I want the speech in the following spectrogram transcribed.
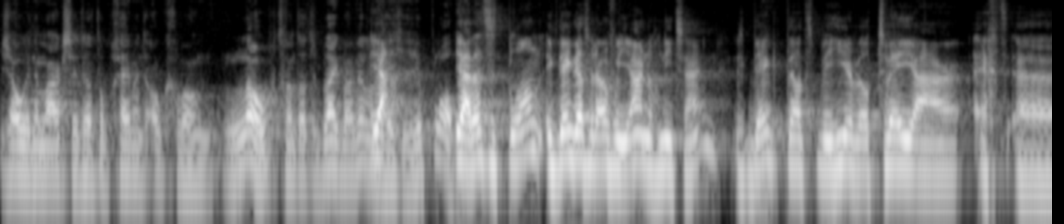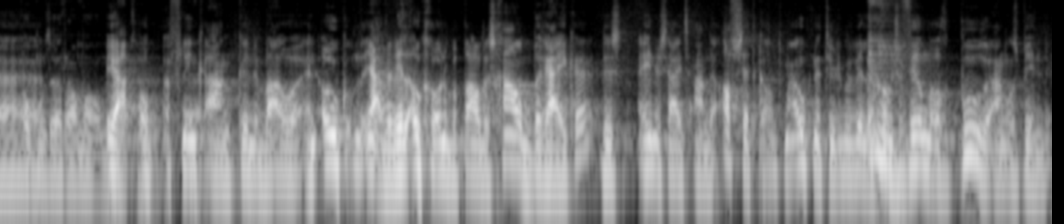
zo in de markt zet dat het op een gegeven moment ook gewoon loopt? Want dat is blijkbaar wel een Ja. beetje je plan. Ja, dat is het plan. Ik denk dat we daar over een jaar nog niet zijn. Dus ik denk dat we hier wel twee jaar echt eh, Op moeten rammen. Om ja, eh, op flink aan kunnen bouwen. En ook, om- ja, we willen ook gewoon een bepaalde schaal bereiken. Dus enerzijds aan de afzetkant, maar ook natuurlijk, we willen gewoon zoveel mogelijk boeren aan ons binden.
